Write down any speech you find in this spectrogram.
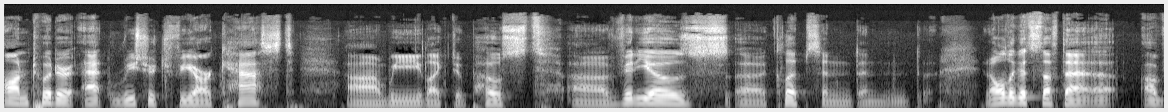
on Twitter at Research VR Cast. Uh, we like to post uh, videos, uh, clips, and, and and all the good stuff that uh, of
